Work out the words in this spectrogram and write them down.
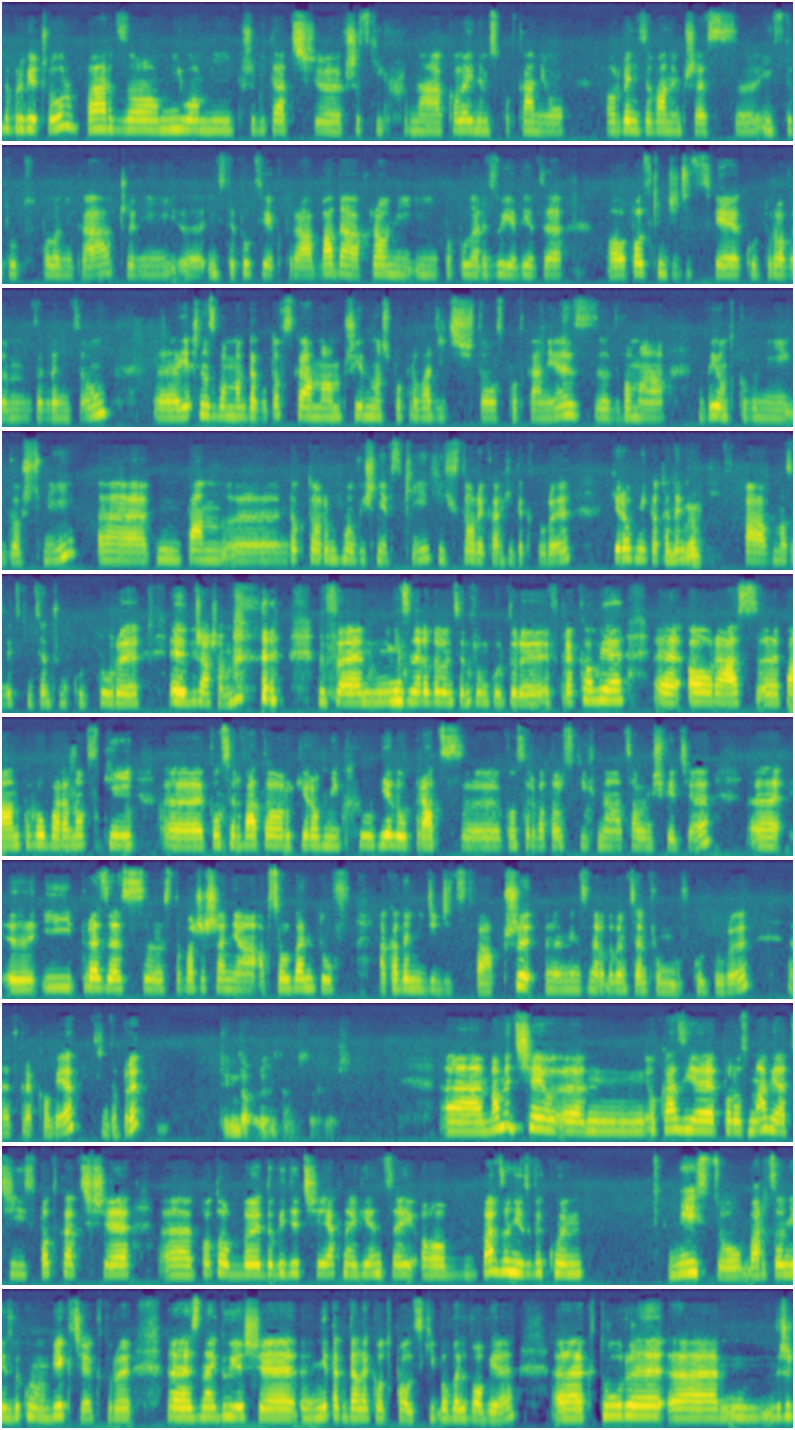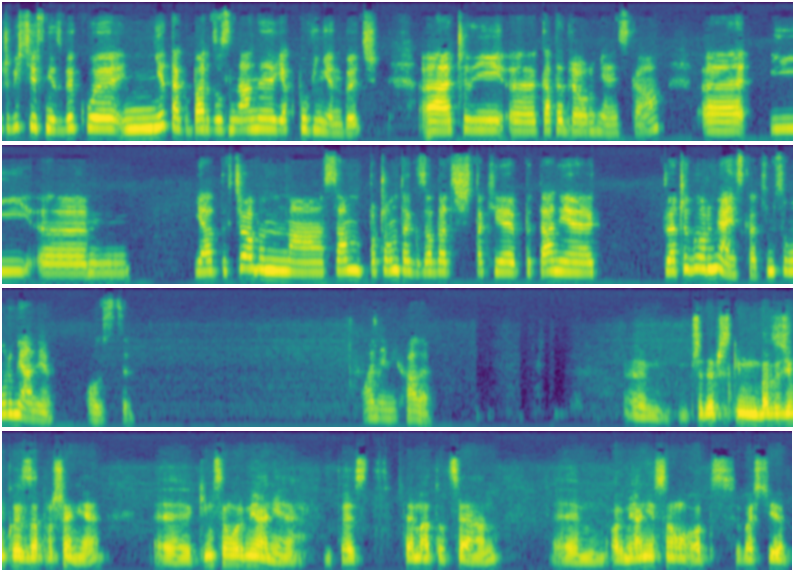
Dobry wieczór. Bardzo miło mi przywitać e, wszystkich na kolejnym spotkaniu organizowanym przez e, Instytut Polonika, czyli e, instytucję, która bada, chroni i popularyzuje wiedzę o polskim dziedzictwie kulturowym za granicą. Ja się nazywam Magda Gutowska, mam przyjemność poprowadzić to spotkanie z dwoma wyjątkowymi gośćmi. Pan dr Michał Wiśniewski, historyk architektury, kierownik Akademii w Mazowieckim Centrum Kultury, e, przepraszam, w Międzynarodowym Centrum Kultury w Krakowie e, oraz e, pan Paweł Baranowski, konserwator, kierownik wielu prac konserwatorskich na całym świecie i prezes Stowarzyszenia Absolwentów Akademii Dziedzictwa przy Międzynarodowym Centrum Kultury w Krakowie. Dzień dobry. Dzień dobry, witam serdecznie. E, mamy dzisiaj e, okazję porozmawiać i spotkać się e, po to, by dowiedzieć się jak najwięcej o bardzo niezwykłym miejscu, bardzo niezwykłym obiekcie, który znajduje się nie tak daleko od Polski, bo w Lwowie, który rzeczywiście jest niezwykły, nie tak bardzo znany, jak powinien być, czyli Katedra Ormiańska. I ja chciałabym na sam początek zadać takie pytanie, dlaczego ormiańska? Kim są Ormianie polscy? Panie Michale. Przede wszystkim bardzo dziękuję za zaproszenie. E, kim są Ormianie? To jest temat ocean. Ormianie są od właściwie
